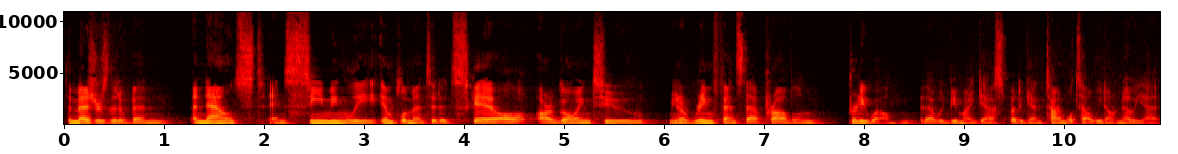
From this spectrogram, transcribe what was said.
the measures that have been announced and seemingly implemented at scale are going to, you know, ring fence that problem pretty well. That would be my guess. But again, time will tell. We don't know yet.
